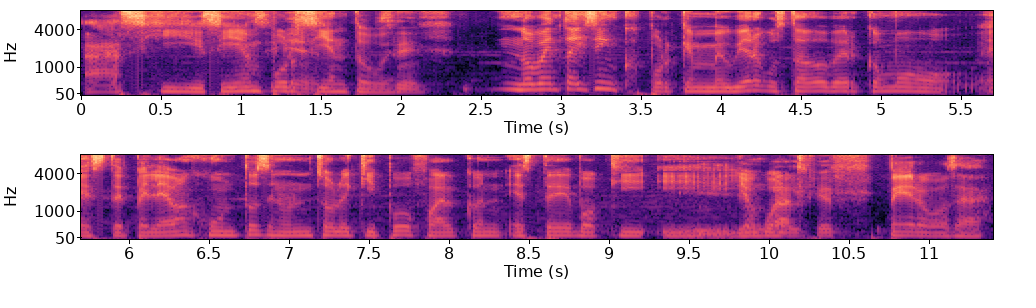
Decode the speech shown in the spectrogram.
así, 100%, güey. Sí. 95, porque me hubiera gustado ver cómo este, peleaban juntos en un solo equipo Falcon, este Bucky y, John Walker. Pero, o sea,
